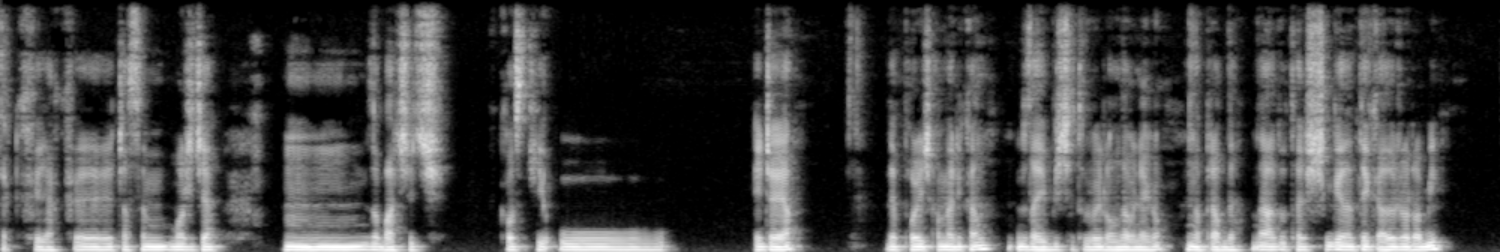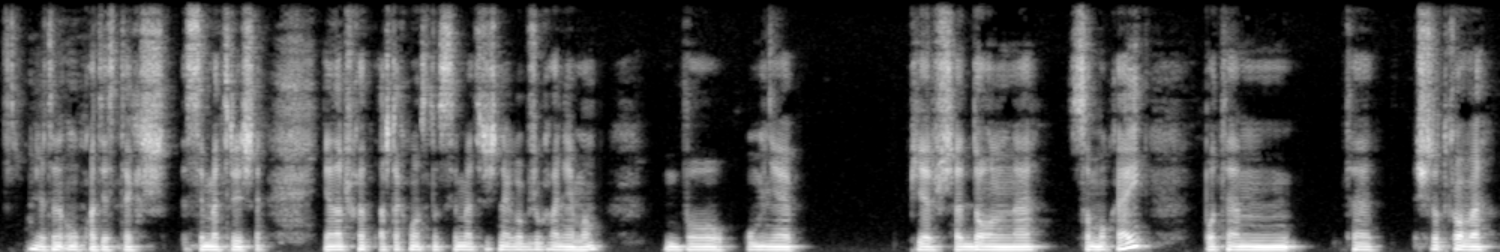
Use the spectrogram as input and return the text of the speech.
tak jak y, czasem możecie mm, zobaczyć kostki u AJ'a, The Polish American. Zajebiście to wygląda u niego, naprawdę. No ale tu też genetyka dużo robi, że ten układ jest też symetryczny. Ja na przykład aż tak mocno symetrycznego brzucha nie mam, bo u mnie pierwsze dolne są ok, potem te środkowe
